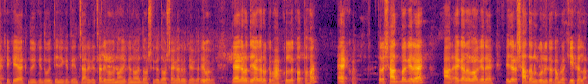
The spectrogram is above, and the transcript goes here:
এক একে এক, দুই কে দুই, তিন একে তিন, চার একে চার, এভাবে নয় একে নয়, দশ একে দশ, এগারো একে এগারো, এভাবে। তো এগারো দিয়ে এগারোকে ভাগ করলে কত হয়? এক হয়। তাহলে সাত ভাগের এক আর এগারো ভাগের এক। এই জায়গায় সাধারণ গণিতক আমরা কি ফেলাম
